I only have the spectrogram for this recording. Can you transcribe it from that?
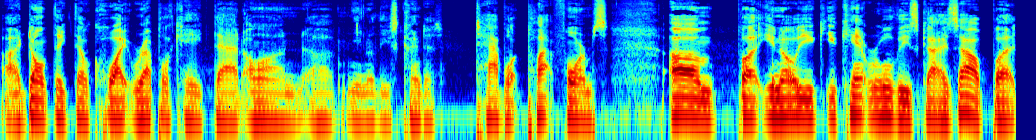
I don't think they'll quite replicate that on uh, you know these kind of tablet platforms. Um, but you know, you, you can't rule these guys out. But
